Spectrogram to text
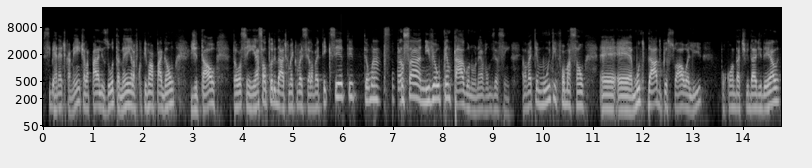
ciberneticamente, ela paralisou também, ela ficou, teve um apagão digital. Então, assim, essa autoridade, como é que vai ser? Ela vai ter que ser, ter, ter uma segurança nível pentágono, né? Vamos dizer assim. Ela vai ter muita informação, é, é, muito dado pessoal ali, por conta da atividade dela.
